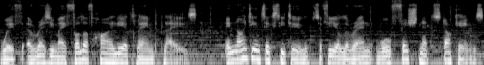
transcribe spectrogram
with a resume full of highly acclaimed plays. In 1962, Sophia Loren wore fishnet stockings.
